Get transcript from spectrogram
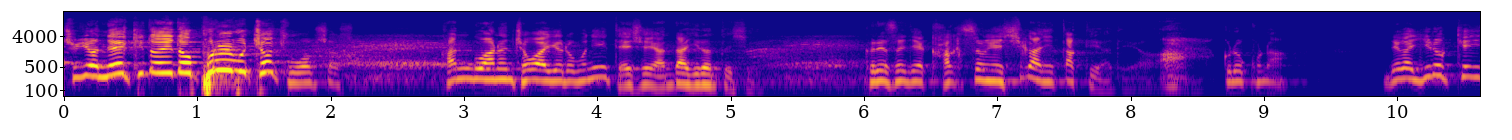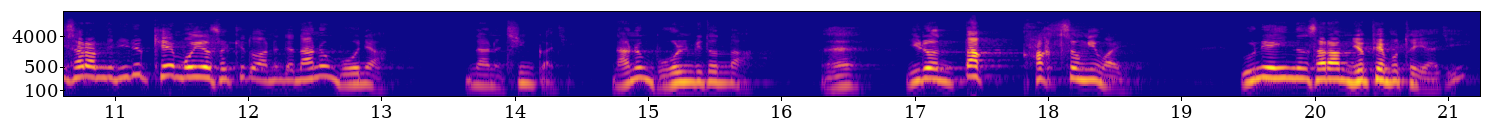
주여 내 기도에도 불을 붙여 주옵소서. 간구하는 저와 여러분이 되셔야 한다 이런 뜻이에요. 그래서 이제 각성의 시간이 딱 돼야 돼요. 아 그렇구나. 내가 이렇게 이 사람들이 이렇게 모여서 기도하는데 나는 뭐냐? 나는 지금까지. 나는 뭘 믿었나? 에? 예? 이런 딱 각성이 돼. 은혜 있는 사람 옆에 붙어야지.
